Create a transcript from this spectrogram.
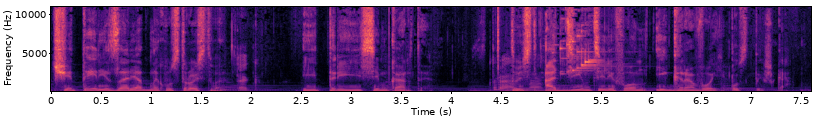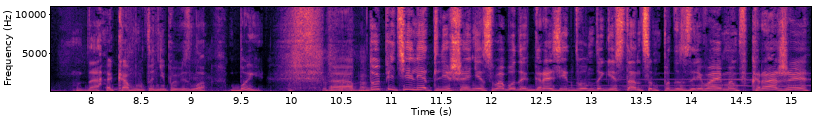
четыре зарядных устройства так. и три сим-карты. Странно. То есть один телефон игровой. пустышка. Да, кому-то не повезло. Бы. А, До пяти лет лишения свободы грозит двум дагестанцам, подозреваемым в краже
